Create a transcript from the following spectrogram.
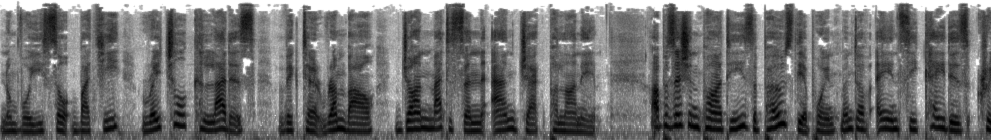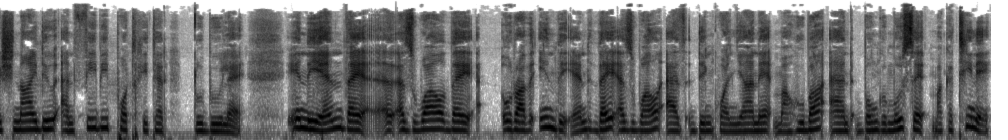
Nomvuyiso Batyi, Rachel Kalidass, Victor Rambau, John Matisonn, and Jack Phalane. Opposition parties opposed the appointment of ANC cadres Krish Naidoo and Febe Potgieter Gqubule. In the end, they, uh, as well, they or rather in the end, they as well as Dinkwanyane Mohuba and Bongumusa Makhathini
